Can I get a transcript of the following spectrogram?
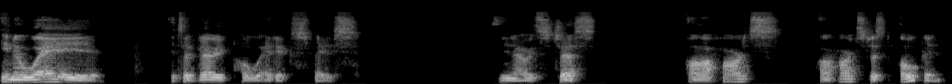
In a way, it's a very poetic space. You know, it's just our hearts, our hearts just open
